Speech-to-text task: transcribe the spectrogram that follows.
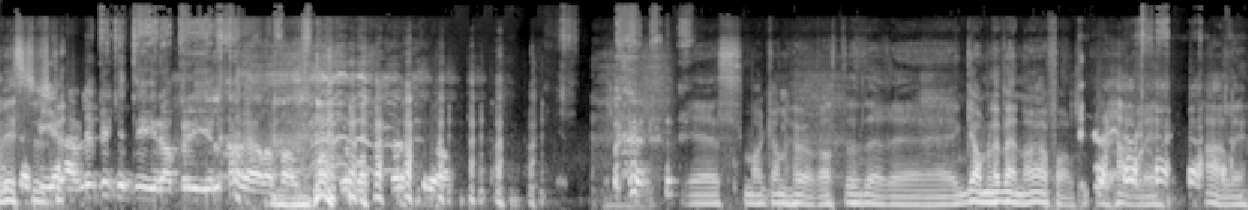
hvis du skal Jævlig mye dyre pryler i alle fall. Yes, Man kan höra att det där är gamla vänner i alla fall. Herlig. härlig.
